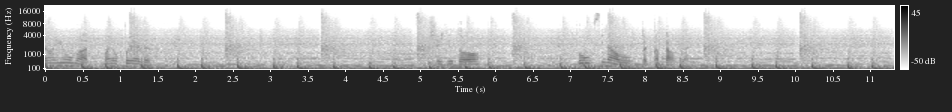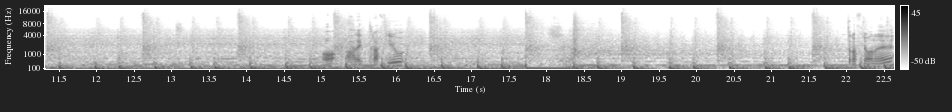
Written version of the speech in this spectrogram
No i umarł, mają po jeden. Przejdzie do półfinału tak naprawdę. O, Arek trafił. Trafiony.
